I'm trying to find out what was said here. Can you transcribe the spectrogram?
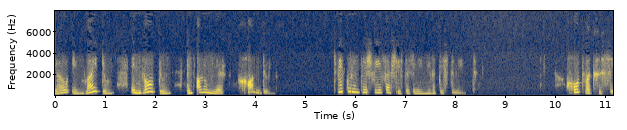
jou en my doen en wil doen en al hoe meer gaan doen. 2 Korintiërs 4 vers 6 is in die Nuwe Testament. God wat gesê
